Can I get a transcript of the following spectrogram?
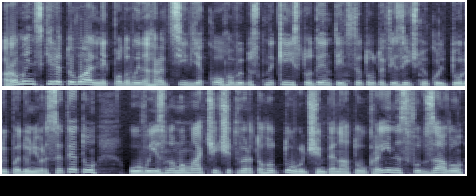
Роменський рятувальник, половина гравців якого випускники і студенти Інституту фізичної культури педуніверситету у виїзному матчі четвертого туру чемпіонату України з футзалу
